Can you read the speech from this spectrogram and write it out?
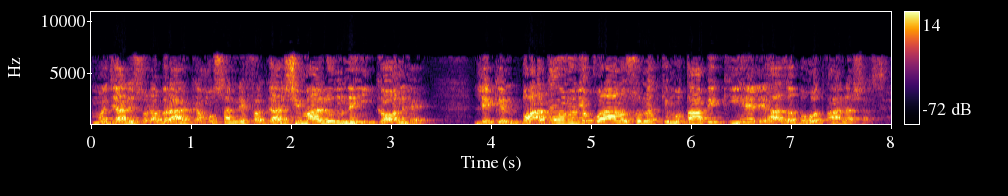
مجالس الابرار کا مصنف اگرچہ معلوم نہیں کون ہے، لیکن باتیں انہوں نے قرآن و سنت کے مطابق کی ہیں، لہذا بہت اعلی شخص ہے۔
